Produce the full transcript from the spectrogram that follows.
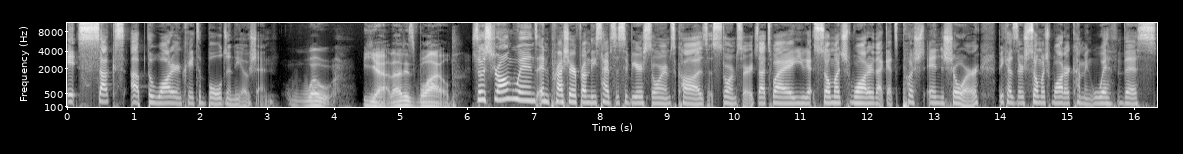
it sucks up the water and creates a bulge in the ocean. Whoa. Yeah, that is wild. So strong winds and pressure from these types of severe storms cause storm surge. That's why you get so much water that gets pushed inshore because there's so much water coming with this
